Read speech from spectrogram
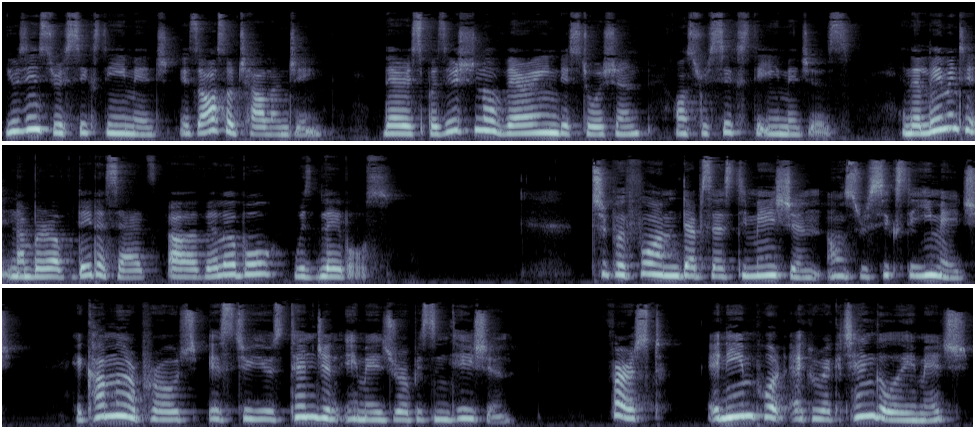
Using 360 image is also challenging. There is positional varying distortion on 360 images, and a limited number of datasets are available with labels. To perform depth estimation on 360 image, a common approach is to use tangent image representation. First, an input equirectangular image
